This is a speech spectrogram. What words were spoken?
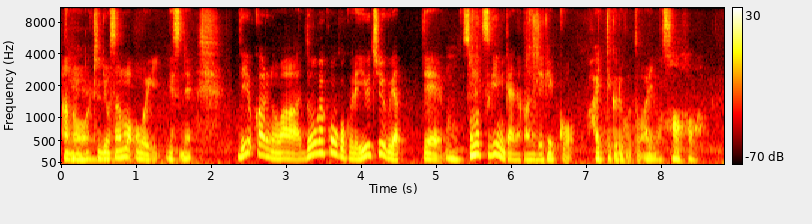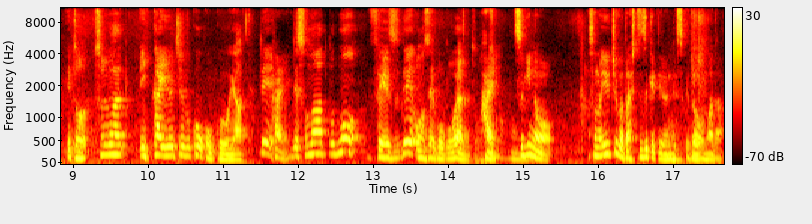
あの、企業さんも多いですね。で、よくあるのは、動画広告で YouTube やって、うん。その次みたいな感じで結構入ってくることあります。はあはあえっと、それは一回 YouTube 広告をやって、はいで、その後のフェーズで音声広告をやるとはい。次の、の、その YouTube を出し続けてるんですけど、まだ。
